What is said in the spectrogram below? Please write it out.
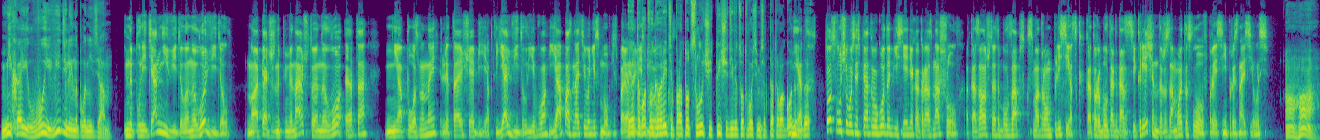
Михаил, вы видели инопланетян? Инопланетян не видел, НЛО видел. Но опять же напоминаю, что НЛО — это неопознанный летающий объект. Я видел его, я опознать его не смог, несмотря Это на Это вот вы говорите про тот случай 1985 года? Нет, когда... тот случай 85 года объяснение как раз нашел. Оказалось, что это был запуск космодрома Плесецк, который был тогда засекречен, даже само это слово в прессе не произносилось. Ага.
